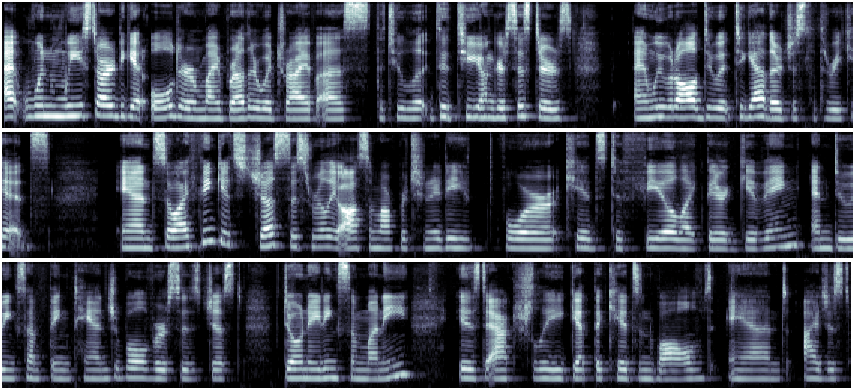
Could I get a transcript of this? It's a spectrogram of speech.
at, when we started to get older, my brother would drive us, the two the two younger sisters, and we would all do it together, just the three kids. And so I think it's just this really awesome opportunity for kids to feel like they're giving and doing something tangible versus just donating some money is to actually get the kids involved and I just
